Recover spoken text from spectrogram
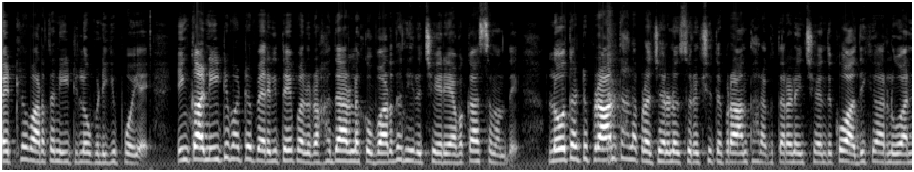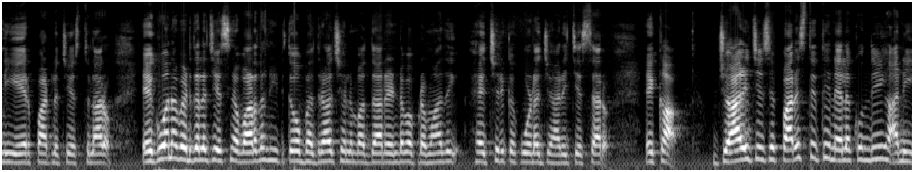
మెట్లు వరద నీటిలో మునిగిపోయాయి. ఇంకా నీటి మట్టం పెరిగితే పలు రహదారులకు వరద నీరు చేరే అవకాశం ఉంది. లోతట్టు ప్రాంతాల ప్రజలను సురక్షిత ప్రాంతాలకు తరలించేందుకు అధికారులు అన్ని ఏర్పాట్లు చేస్తున్నారు. ఎగువన విడుదల చేసిన వరద నీటితో భద్రాచలం వద్ద రెండవ ప్రమాద హెచ్చరిక కూడా జారీ చేశారు. ఇక జారీ చేసే పరిస్థితి నెలకొంది అని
